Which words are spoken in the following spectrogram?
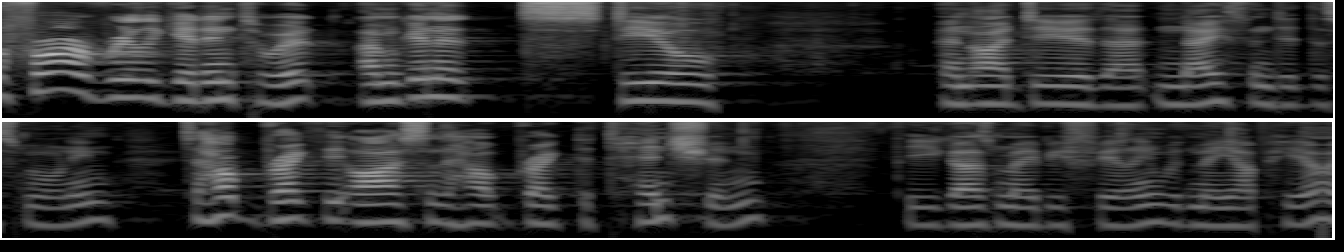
before I really get into it, I'm going to steal an idea that Nathan did this morning to help break the ice and to help break the tension that you guys may be feeling with me up here.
